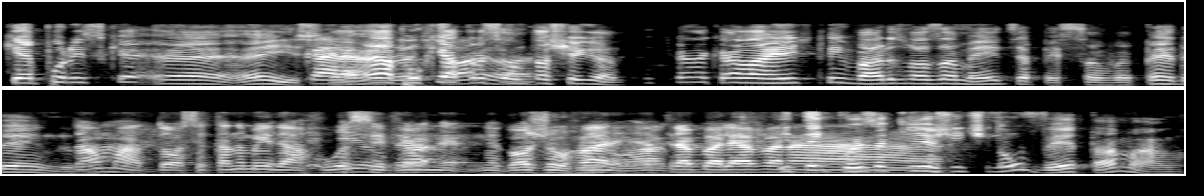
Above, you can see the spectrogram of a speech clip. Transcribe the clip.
que é por isso que é, é isso. Cara, né? Ah, por que a pressão não tá chegando? Porque naquela rede tem vários vazamentos e a pressão vai perdendo. Dá uma dó. Você tá no meio da rua, eu, você vê um negócio jorrando água. Eu trabalhava e na... tem coisa que a gente não vê, tá, Marlon?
